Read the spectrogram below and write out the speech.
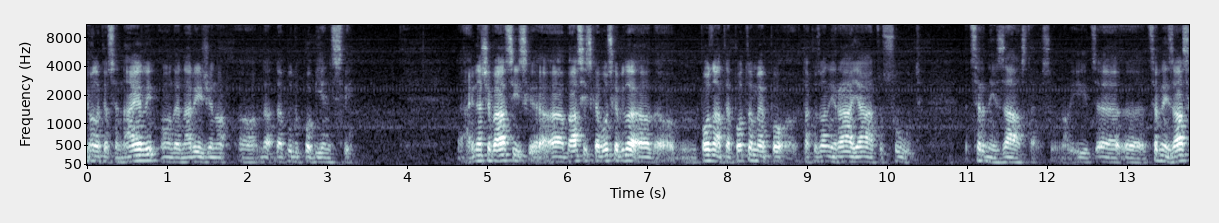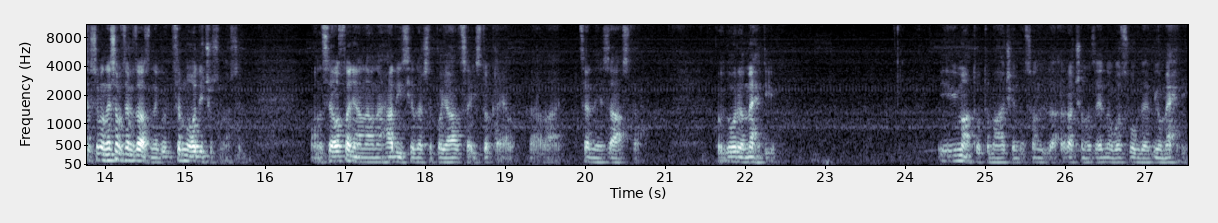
I onda kad se najeli, onda je naređeno da, da budu pobijeni svi. A inače, basijska, basijska vojska bila poznata po tome po takozvani rajatu sud, crne zastave su imali. I crne zastave su imali, ne samo crne zastave, nego crnu odiču su nosili. Onda se oslanja na, na hadis, da će se pojaviti sa istoka, jel, da, crne zastave, koji govori o Mehdiju. I ima to tumačenje da se on računa za jednog od svog da je bio Mehdij.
